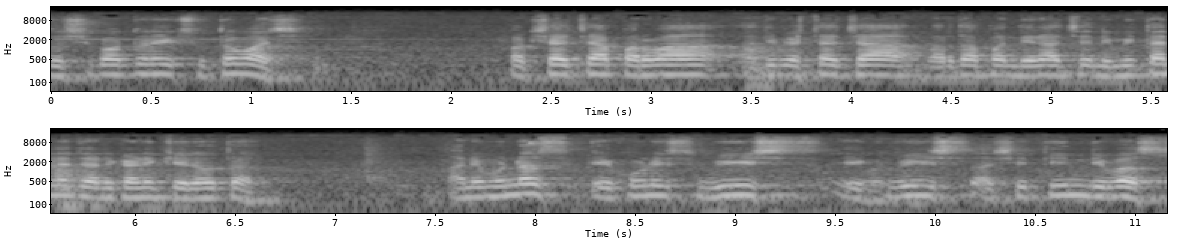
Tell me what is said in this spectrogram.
दृष्टिकोनातून एक सुतवाच पक्षाच्या परवा अधिवेशनाच्या वर्धापन दिनाच्या निमित्ताने त्या ठिकाणी केलं होतं. आणि म्हणूनच एकोणीस वीस एकवीस असे तीन दिवस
